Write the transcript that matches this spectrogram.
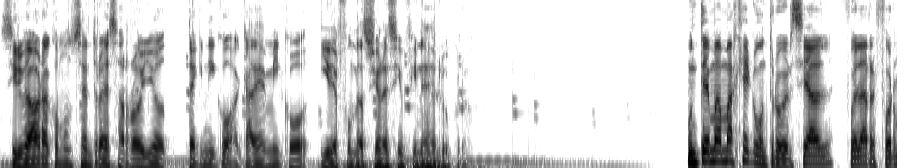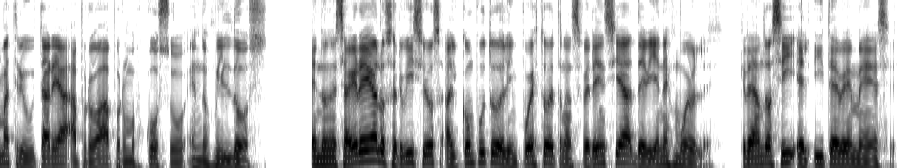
sirve ahora como un centro de desarrollo técnico, académico y de fundaciones sin fines de lucro. Un tema más que controversial fue la reforma tributaria aprobada por Moscoso en 2002, en donde se agrega los servicios al cómputo del impuesto de transferencia de bienes muebles, creando así el ITBMS.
